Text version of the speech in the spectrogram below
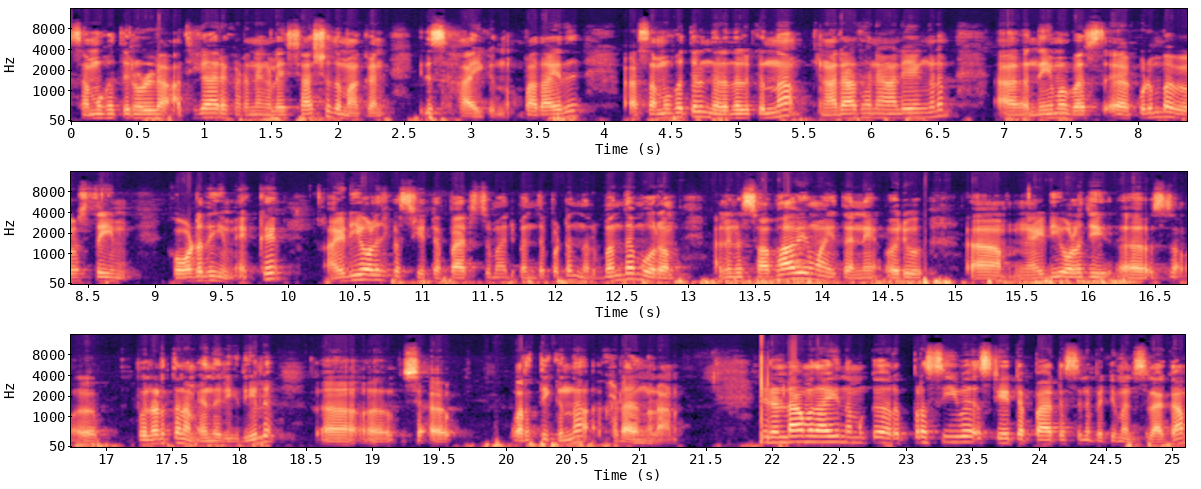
സമൂഹത്തിനുള്ള അധികാര ഘടനകളെ ശാശ്വതമാക്കാൻ ഇത് സഹായിക്കുന്നു. അപ്പോൾ അതായത് ആ, സമൂഹത്തിൽ നിലനിൽക്കുന്ന ആരാധനാലയങ്ങളും നിയമ കുടുംബ വ്യവസ്ഥയും കോടതിയും ഒക്കെ ഐഡിയോളജിക്കൽ സ്റ്റേറ്റ് അപ്പാരറ്റ്സുമായി ബന്ധപ്പെട്ട് നിർബന്ധപൂർവം അല്ലെങ്കിൽ സ്വാഭാവികമായി തന്നെ ഒരു ഐഡിയോളജി പുലർത്തണം എന്ന രീതിയിൽ വർത്തിക്കുന്ന ഘടകങ്ങളാണ്. രണ്ടാമതായി നമുക്ക് റിപ്രസീവ് സ്റ്റേറ്റ് അപ്പാരറ്റസിനെ പറ്റി മനസ്സിലാക്കാം.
